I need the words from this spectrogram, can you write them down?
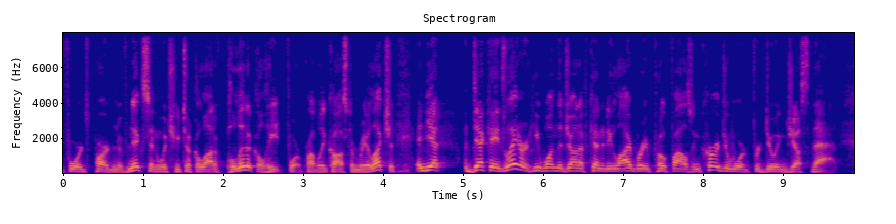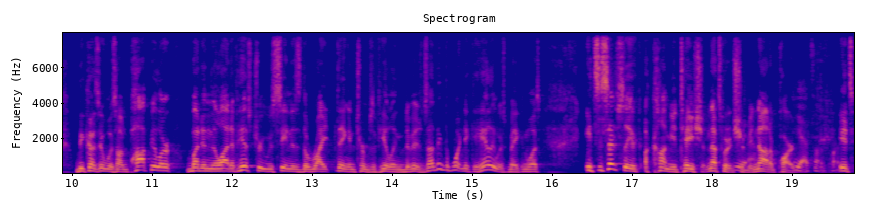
Ford's pardon of Nixon, which he took a lot of political heat for, probably cost him re-election, and yet decades later he won the John F. Kennedy Library Profiles and Courage Award for doing just that because it was unpopular, but in the light of history was seen as the right thing in terms of healing divisions. I think the point Nikki Haley was making was. It's essentially a, a commutation. That's what it should be, not a pardon. Yeah, it's not a pardon. It's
